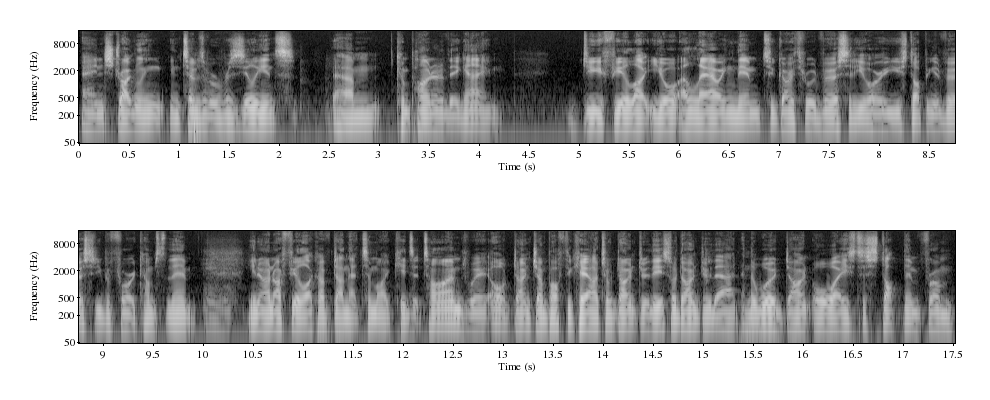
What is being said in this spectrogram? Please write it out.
and struggling in terms of a resilience um, component of their game, do you feel like you're allowing them to go through adversity or are you stopping adversity before it comes to them? You know and i feel like i've done that to my kids at times where oh don't jump off the couch or don't do this or don't do that and the word don't always to stop them from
